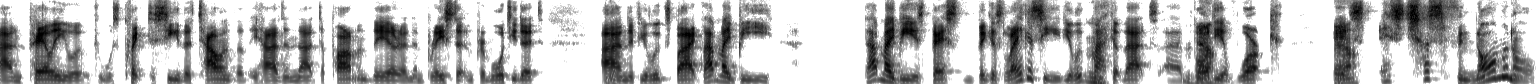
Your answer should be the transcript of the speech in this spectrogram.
And Pelley was quick to see the talent that they had in that department there and embraced it and promoted it. And if you look back, that might be that might be his best, biggest legacy. If you look mm. back at that uh, body yeah. of work, it's yeah. it's just phenomenal.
